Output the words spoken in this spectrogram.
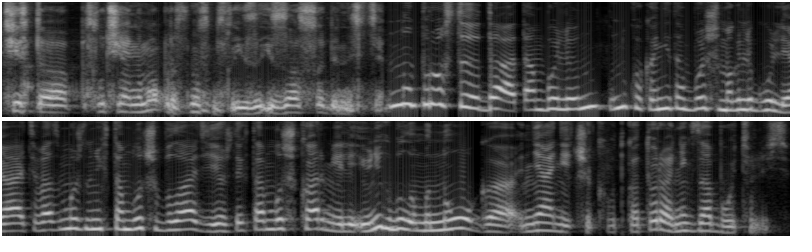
Чисто случайным образом, ну, в смысле, из-за, из особенностей? Ну, просто, да, там были, ну, ну, как они там больше могли гулять, возможно, у них там лучше была одежда, их там лучше кормили, и у них было много нянечек, вот, которые о них заботились.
